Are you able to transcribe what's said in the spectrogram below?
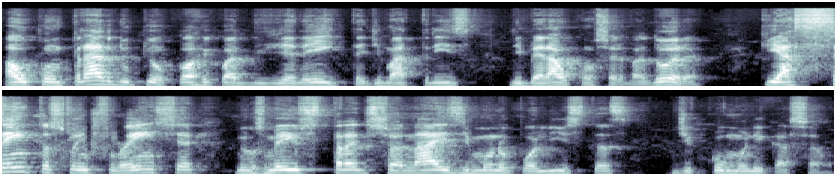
ao contrário do que ocorre com a direita de matriz liberal conservadora, que assenta sua influência nos meios tradicionais e monopolistas de comunicação?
